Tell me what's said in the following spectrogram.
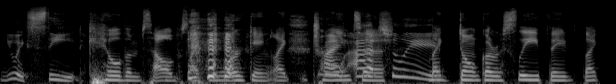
you exceed kill themselves like working, like trying No, to actually like don't go to sleep. They like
